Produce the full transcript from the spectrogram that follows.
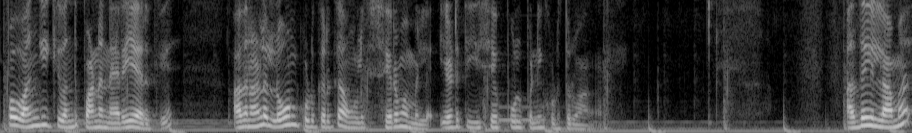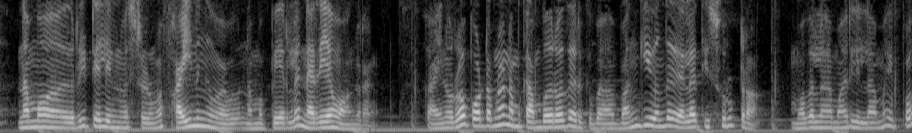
அப்போ வங்கிக்கு வந்து பணம் நிறைய இருக்குது அதனால் லோன் கொடுக்கறக்கு அவங்களுக்கு சிரமம் இல்லை. எடுத்து ஈஸியாக பூல் பண்ணி கொடுத்துருவாங்க. அதுவும் இல்லாமல் நம்ம ரீட்டைல் இன்வெஸ்டர் ஃபைனுங்க நம்ம பேரில் நிறையா வாங்குறாங்க. ஐநூறுரூவா போட்டோம்னா நமக்கு ஐம்பது ரூபா தான் இருக்குது வங்கி வந்து எல்லாத்தையும் சுருட்டுறான். முதல்ல மாதிரி இல்லாமல் இப்போ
